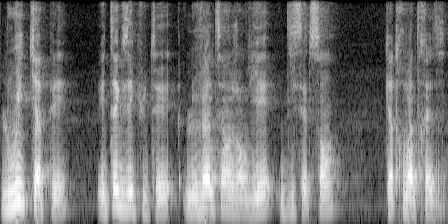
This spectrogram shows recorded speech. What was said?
Louis Capet est exécuté le 21 janvier 1793.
